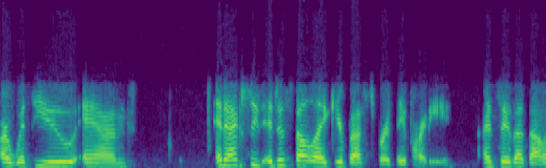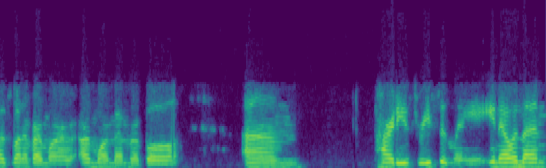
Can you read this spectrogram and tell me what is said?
are with you and it actually it just felt like your best birthday party i'd say that that was one of our more our more memorable um parties recently you know and then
